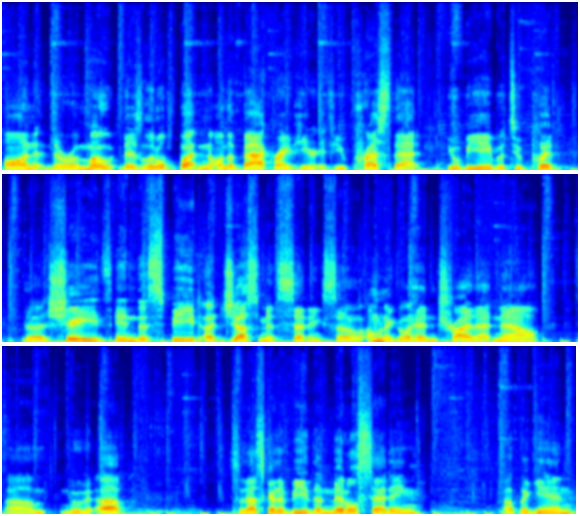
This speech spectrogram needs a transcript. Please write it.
on the remote, there's a little button on the back right here. If you press that, you'll be able to put the shades in the speed adjustment setting. So I'm gonna go ahead and try that now. Um, move it up, so that's to be the middle setting up again.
